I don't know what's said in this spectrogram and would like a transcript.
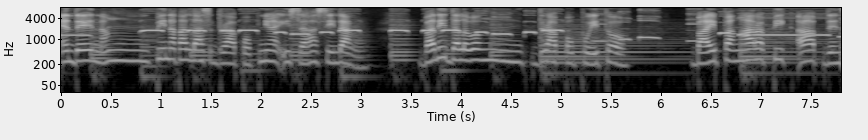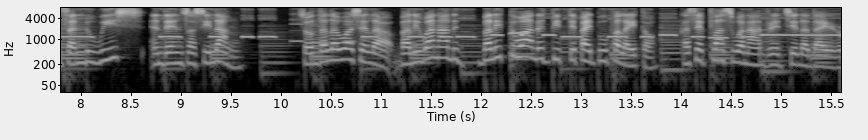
And then, ang pinaka last drop-off niya, isa silang. Bali, dalawang drop-off po ito. By Pangarap Pick Up, then San Luis, and then sa Silang. So, dalawa sila. Bali, 100, bali 255 po pala ito. Kasi plus 100 sila dahil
